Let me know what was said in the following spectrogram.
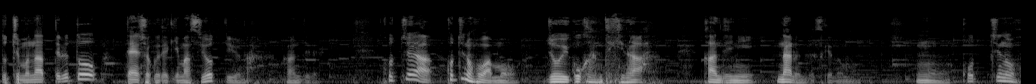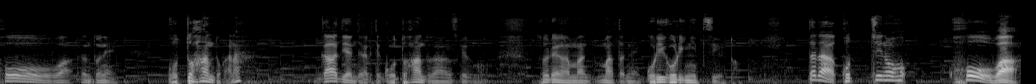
どっちもなってると転職できますよっていうような感じで。こっちは、こっちの方はもう上位互換的な感じになるんですけども。うん。こっちの方は、うんとね、ゴッドハンドかな。ガーディアンじゃなくてゴッドハンドなんですけども、それがま、またね、ゴリゴリに強いと。ただ、こっちの方は、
